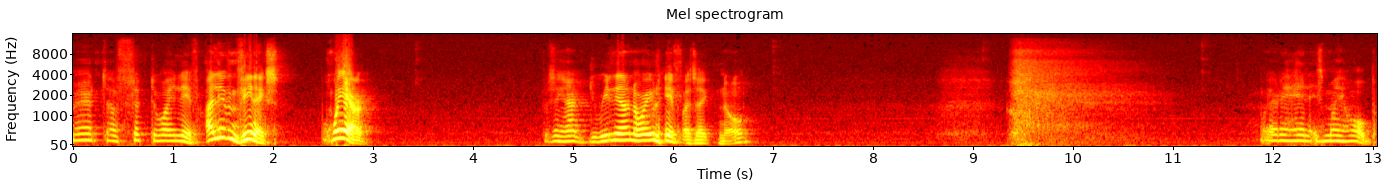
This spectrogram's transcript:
Where the flip do I live? I live in Phoenix. Where? I was saying, do you really not know where you live? I was like, no. Where the hell is my hub?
